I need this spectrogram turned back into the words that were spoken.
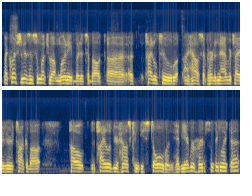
American. My question isn't so much about money, but it's about uh, a title to a house. I've heard an advertiser talk about how the title of your house can be stolen. Have you ever heard something like that?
